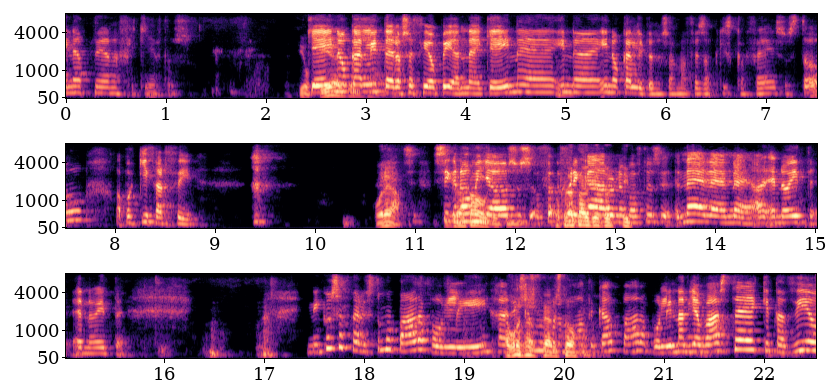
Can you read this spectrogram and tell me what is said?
είναι από την Αφρική αυτός. Αιθιοπία Και είναι ο κλπ. καλύτερος Αιθιοπία, ναι. Και είναι, είναι, είναι ο καλύτερος άμα θες να πιεις καφέ, σωστό. Από εκεί θα έρθει. Ωραία. Συγγνώμη κρατάω για και όσους το- φ- το κρατάω και το φρικάρουν tip. με αυτούς. Ναι, ναι, ναι, α, εννοείται, εννοείται. Νίκος, σε ευχαριστούμε πάρα πολύ. Χαρήκαμε ευχαριστώ. πραγματικά πάρα πολύ. Να διαβάσετε και τα δύο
